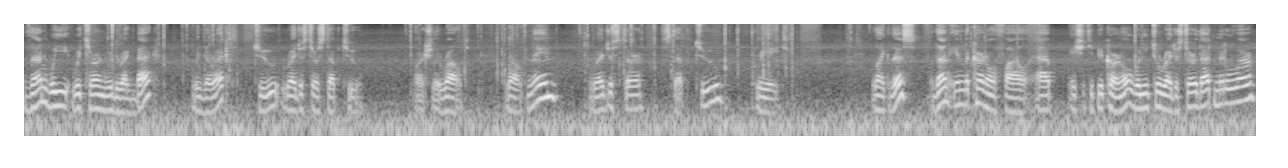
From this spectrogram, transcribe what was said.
then we return redirect back redirect to register step 2 or actually route. Route name register step 2 create. Like this then in the kernel file app http kernel we need to register that middleware.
